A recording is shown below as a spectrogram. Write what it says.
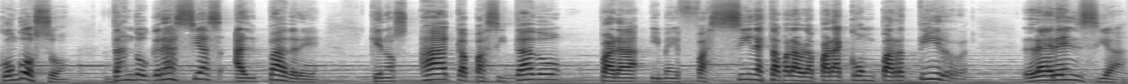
Con gozo, dando gracias al Padre que nos ha capacitado para, y me fascina esta palabra, para compartir la herencia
